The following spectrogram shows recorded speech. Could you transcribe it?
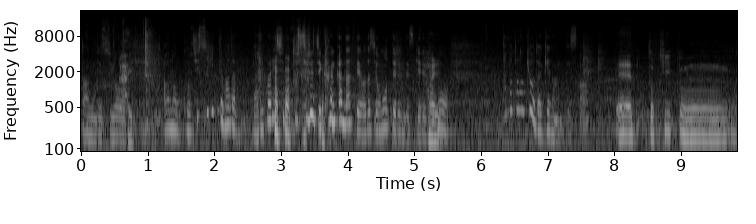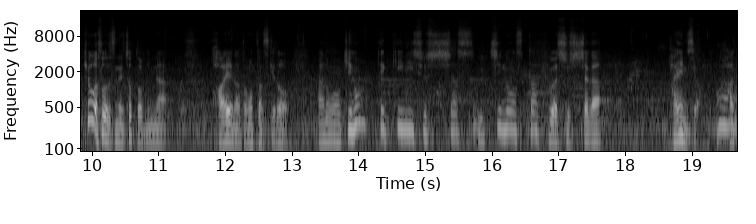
たんですよ。はいあの5時過ぎってまだバリバリ仕事してる時間かなって 私思ってるんですけれども、はたまたま今日だけなんですか？えーっときうーん今日はそうですねちょっとみんな早いなと思ったんですけどあの基本的に出社すうちのスタッフは出社が早いんですよ。うん8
